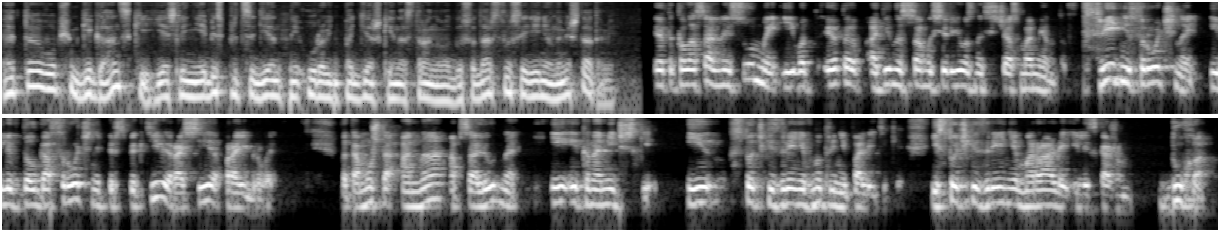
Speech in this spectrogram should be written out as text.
Это, в общем, гигантский, если не беспрецедентный уровень поддержки иностранного государства Соединенными Штатами. Это колоссальные суммы, и вот это один из самых серьезных сейчас моментов. В среднесрочной или в долгосрочной перспективе Россия проигрывает, потому что она абсолютно и экономически, и с точки зрения внутренней политики, и с точки зрения морали или, скажем, духа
